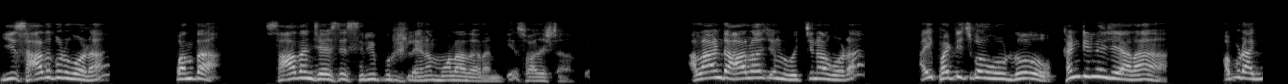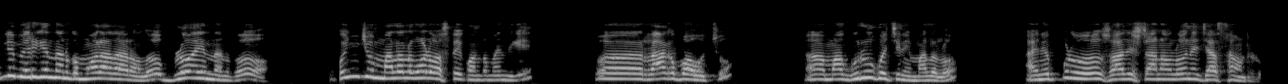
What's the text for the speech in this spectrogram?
ఈ సాధకుడు కూడా కొంత సాధన చేస్తే స్త్రీ పురుషులైన మూలాధారానికి స్వాదిష్టానానికి అలాంటి ఆలోచనలు వచ్చినా కూడా అవి పట్టించుకోకూడదు. కంటిన్యూ చేయాలా? అప్పుడు అగ్ని పెరిగింది అనుకో మూలాధారంలో బ్లో అయింది అనుకో కొంచెం మలలు కూడా వస్తాయి కొంతమందికి. రాకపోవచ్చు. ఆ, మా గురువుకి వచ్చినాయి మలలు. ఆయన ఎప్పుడు స్వాధిష్టానంలోనే చేస్తూ ఉంటాడు.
